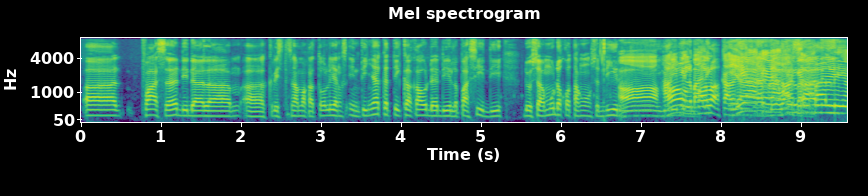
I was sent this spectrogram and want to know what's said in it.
eh, fase di dalam eh, Kristen sama Katolik yang intinya ketika kau udah dilepas CD, dosamu udah kau tanggung sendiri. Oh, Gitu. Kalau Iya, dia kayak dewasa. akil balik.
